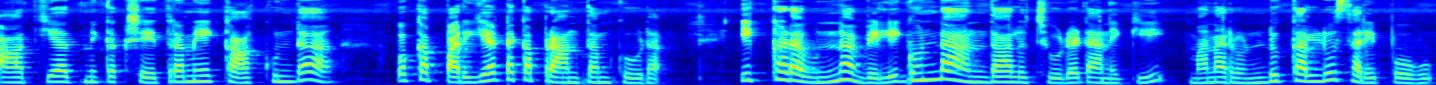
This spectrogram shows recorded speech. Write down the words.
ఆధ్యాత్మిక క్షేత్రమే కాకుండా ఒక పర్యాటక ప్రాంతం కూడా. ఇక్కడ ఉన్న వెలిగొండ అందాలు చూడటానికి మన రెండు కళ్ళు సరిపోవు.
